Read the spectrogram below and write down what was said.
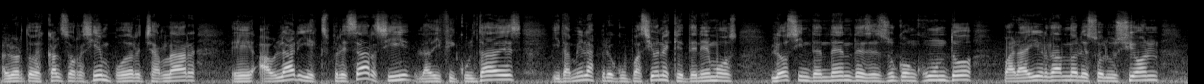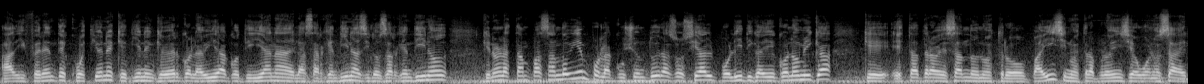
Alberto Descalzo recién, poder charlar, eh, hablar y expresar, sí, las dificultades y también las preocupaciones que tenemos los intendentes en su conjunto para ir dándole solución a diferentes cuestiones que tienen que ver con la vida cotidiana de las argentinas y los argentinos que no la están pasando bien por la coyuntura social, política y económica que está atravesando nuestro país y nuestra provincia de Buenos Aires.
